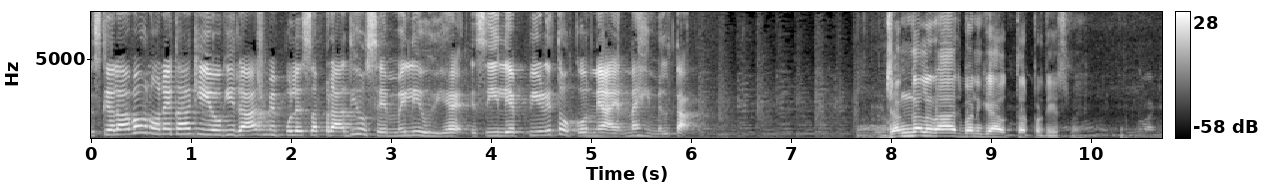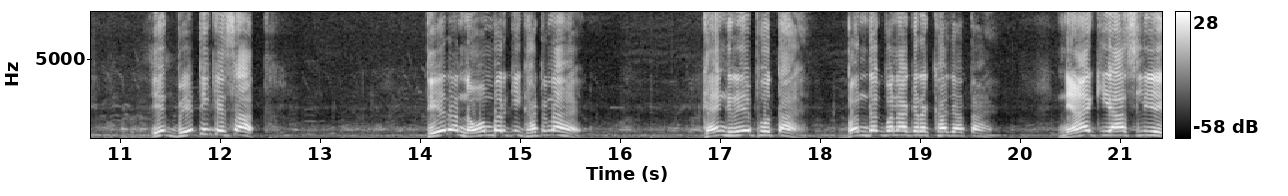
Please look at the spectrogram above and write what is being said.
इसके अलावा उन्होंने कहा कि योगी राज में पुलिस अपराधियों से मिली हुई है, इसीलिए पीड़ितों को न्याय नहीं मिलता। जंगल राज बन गया उत्तर प्रदेश में। एक बेटी के साथ तेरह नवंबर की घटना है। गैंग रेप होता है, बंधक बना के रखा जाता है। न्याय की आस लिए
